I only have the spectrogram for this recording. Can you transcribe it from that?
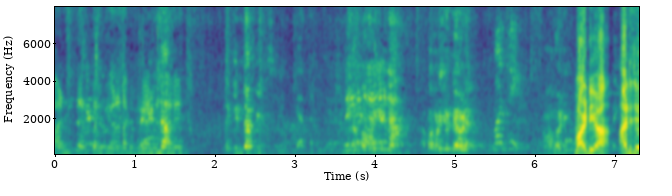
പണ്ട് ചെറുപ്പറിക്കാൻ നടക്കുന്ന വാടി. ആ അടിച്ച്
